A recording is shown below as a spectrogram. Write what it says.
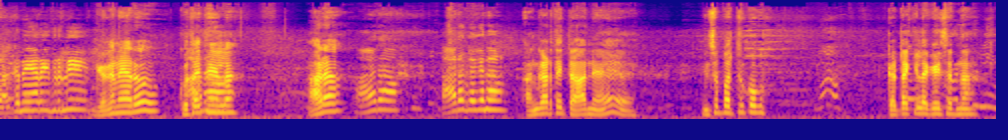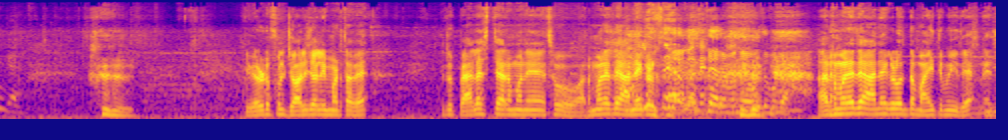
ಗಗನ ಯಾರು ಇದ್ರಲ್ಲಿ? ಗಗನ ಯಾರು? ಗೊತ್ತಾಯ್ತಾನೆ ಇಲ್ಲ? ಆರ? ಆರ. ಆರ ಗಗನ. ಹಂಗಾಡ್ತೈತ? ಆನೆ. ಇನ್ನು ಸ್ವಲ್ಪ ಹತ್ರಕ್ಕೆ ಹೋಗು. ಕಟ್ಟಾಕಿಲ್ಲ ಗೈಸದ್ನ ಇವೆರಡು ಫುಲ್ ಜಾಲಿ ಜಾಲಿ ಮಾಡ್ತವೆ. ಇದು ಪ್ಯಾಲೇಸ್ದೇ ಅರಮನೆ ಸೊ ಅರಮನೆದೇ ಆನೆಗಳು. ಅರಮನೆ. ಅರಮನೆದೇ ಆನೆಗಳು ಅಂತ ಮಾಹಿತಿ ಇದೆ ನಿಜ.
